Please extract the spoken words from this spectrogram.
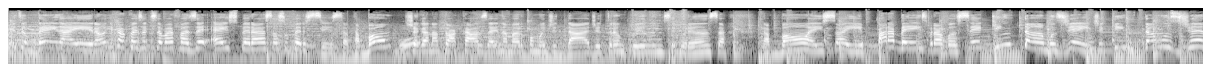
Muito bem, Nair. A única coisa que você vai fazer é esperar essa super cesta, tá bom? Boa. Chegar na tua casa aí na maior comodidade, tranquilo, em segurança, tá bom? É isso aí. Parabéns pra você. Quintamos, gente. Quintamos geral.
